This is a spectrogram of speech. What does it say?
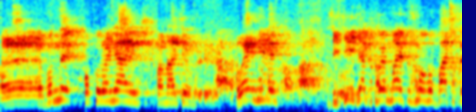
Е, вони охороняють фанатів Легії, які, як ви маєте змогу бачити,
